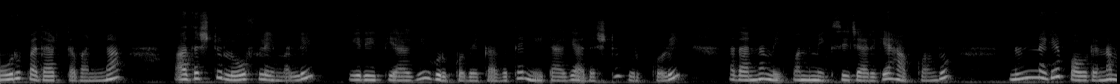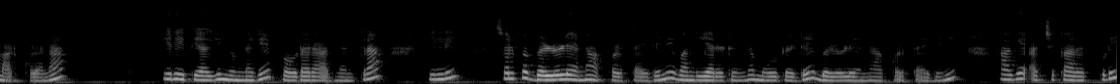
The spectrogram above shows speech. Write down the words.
ಮೂರು ಪದಾರ್ಥವನ್ನು ಆದಷ್ಟು ಲೋ ಫ್ಲೇಮಲ್ಲಿ ಈ ರೀತಿಯಾಗಿ ಹುರ್ಕೋಬೇಕಾಗುತ್ತೆ. ನೀಟಾಗಿ ಆದಷ್ಟು ಹುರ್ಕೊಳ್ಳಿ. ಅದನ್ನು ಮಿಕ್ ಒಂದು ಮಿಕ್ಸಿ ಜಾರಿಗೆ ಹಾಕ್ಕೊಂಡು ನುಣ್ಣಗೆ ಪೌಡರನ್ನ ಮಾಡ್ಕೊಳ್ಳೋಣ. ಈ ರೀತಿಯಾಗಿ ನುಣ್ಣಗೆ ಪೌಡರ್ ಆದ ನಂತರ ಇಲ್ಲಿ ಸ್ವಲ್ಪ ಬೆಳ್ಳುಳ್ಳಿಯನ್ನು ಹಾಕ್ಕೊಳ್ತಾ ಇದ್ದೀನಿ. ಒಂದು ಎರಡರಿಂದ ಮೂರು ಗಡ್ಡೆ ಬೆಳ್ಳುಳ್ಳಿಯನ್ನು ಹಾಕ್ಕೊಳ್ತಾ ಇದ್ದೀನಿ. ಹಾಗೆ ಅಚ್ಚ ಖಾರದ ಪುಡಿ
